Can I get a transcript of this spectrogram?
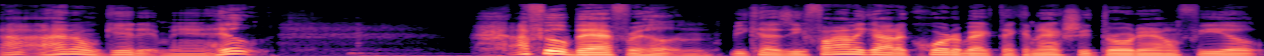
I, I don't get it, man. Hilton, I feel bad for Hilton because he finally got a quarterback that can actually throw downfield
